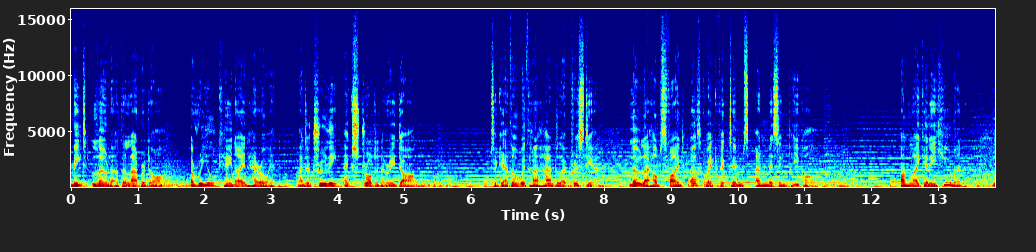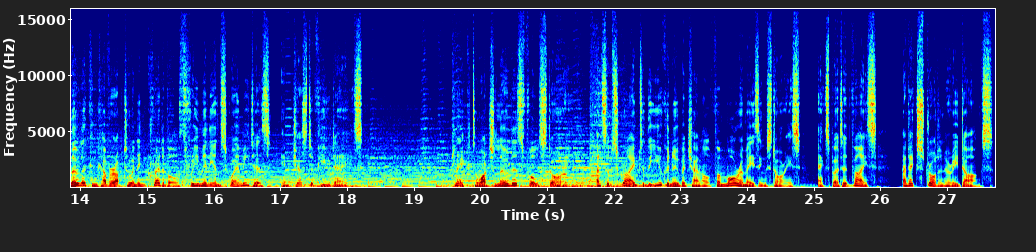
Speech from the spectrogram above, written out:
Meet Lola the Labrador, a real canine heroine and a truly extraordinary dog. Together with her handler Christian, Lola helps find earthquake victims and missing people. Unlike any human, Lola can cover up to an incredible 3 million square meters in just a few days. Click to watch Lola's full story and subscribe to the Eukanuba channel for more amazing stories, expert advice and extraordinary dogs.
